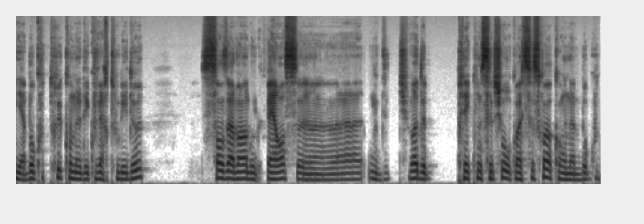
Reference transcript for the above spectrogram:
il y a beaucoup de trucs qu'on a découverts tous les deux sans avoir d'expérience euh, ou tu vois de préconception ou quoi que ce soit. Quand on a beaucoup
